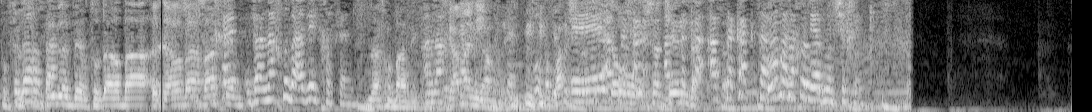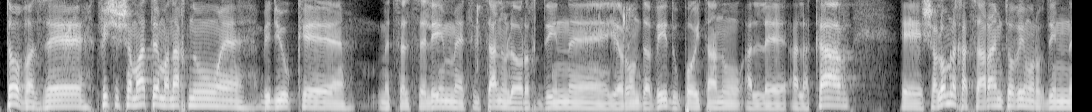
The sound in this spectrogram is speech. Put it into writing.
פרופסור רבה. פרידלנדר, תודה רבה. תודה רבה. ואנחנו בעד להתחסן. אנחנו בעד להתחסן. גם אני. אה, הפסקה- קצרה ואנחנו מיד ממשיכים. טוב, אז uh, כפי ששמעתם, אנחנו uh, בדיוק uh, מצלצלים, uh, צלצלנו לעורך דין uh, ירון דוד, הוא פה איתנו על, uh, על הקו. שלום לך, צהריים טובים, עורך דין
